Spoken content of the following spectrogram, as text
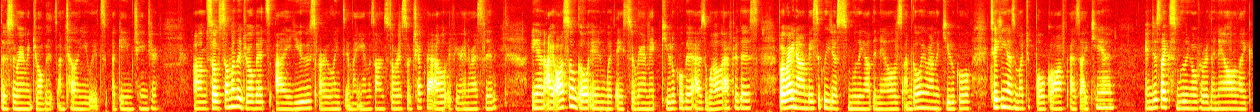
the ceramic drill bits. I'm telling you, it's a game changer. Um, so some of the drill bits I use are linked in my Amazon store, so check that out if you're interested. And I also go in with a ceramic cuticle bit as well after this. But right now I'm basically just smoothing out the nails. I'm going around the cuticle, taking as much bulk off as I can and just like smoothing over the nail like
